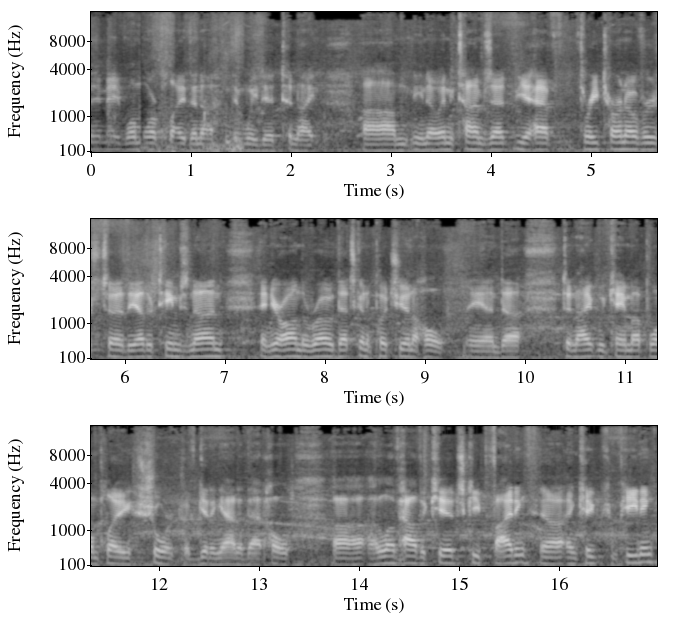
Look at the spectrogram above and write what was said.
they made one more play than, uh, than we did tonight. Um, you know, any times that you have three turnovers to the other team's none, and you're on the road, that's going to put you in a hole. And uh, tonight we came up one play short of getting out of that hole. Uh, I love how the kids keep fighting uh, and keep competing.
